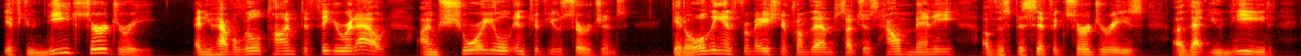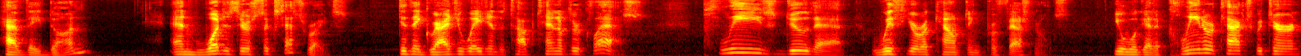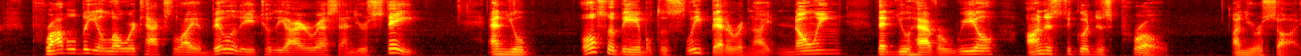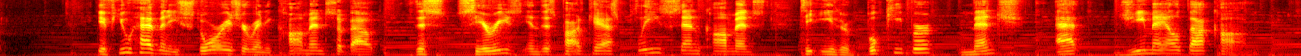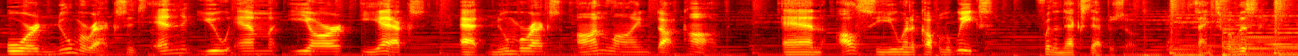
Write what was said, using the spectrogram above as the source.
If you need surgery and you have a little time to figure it out, I'm sure you'll interview surgeons, get all the information from them, such as how many of the specific surgeries uh, that you need have they done, and what is their success rates. Did they graduate in the top 10 of their class? Please do that with your accounting professionals. You will get a cleaner tax return, probably a lower tax liability to the IRS and your state, and you'll also be able to sleep better at night knowing that you have a real, honest to goodness pro on your side. If you have any stories or any comments about this series in this podcast, please send comments to either bookkeepermensch at gmail.com or Numerex, it's N U M E R E X, at numerexonline.com. And I'll see you in a couple of weeks for the next episode. Thanks for listening.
